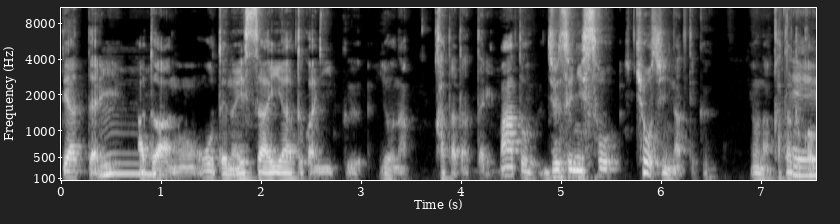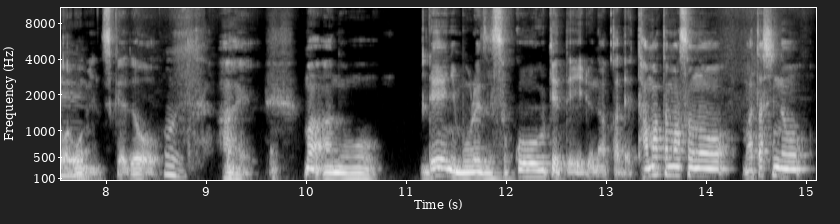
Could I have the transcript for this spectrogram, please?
であったりう、んあとはあの、大手の SIR とかに行くような方だったり、まあ、あと純粋にそう教師になっていくような方とかが多いんですけど、はい。はい。まあ、あの、例に漏れずそこを受けている中で、たまたまその、私の、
